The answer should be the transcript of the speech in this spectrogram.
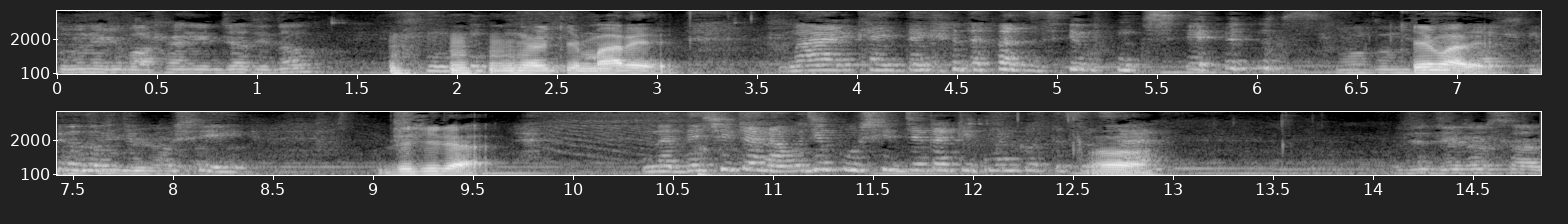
তুমি নাকি বাসায় নির্যাতিত? আর কি মারে? মার খাইতে খাইতে আমার নতুন কে মারে? ওই যে পুষি? দেশিরা? না দেশিটা না ওই যে পুষির যেটা ট্রিটমেন্ট করতেছে স্যার। যে যেটা স্যার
